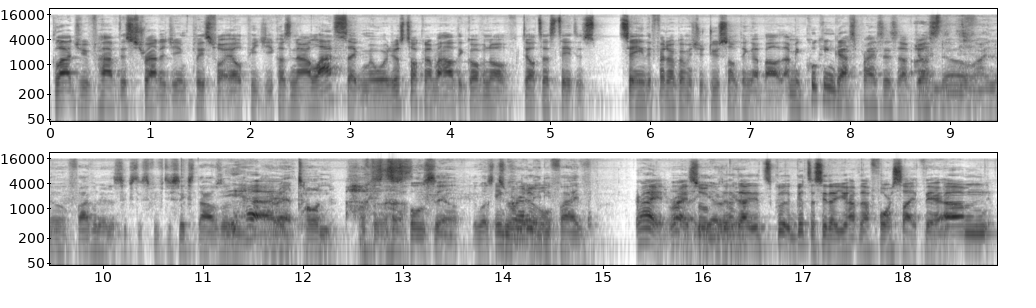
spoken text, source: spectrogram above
glad you have had this strategy in place for LPG because in our last segment, we were just talking about how the governor of Delta State is saying the federal government should do something about I mean, cooking gas prices have just. I know, I know. 556,000 Yeah. a ton wholesale. It was Incredible. 285. Right, right. a so year th- ago. that- it's good, good to see that you have that foresight there. Um,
